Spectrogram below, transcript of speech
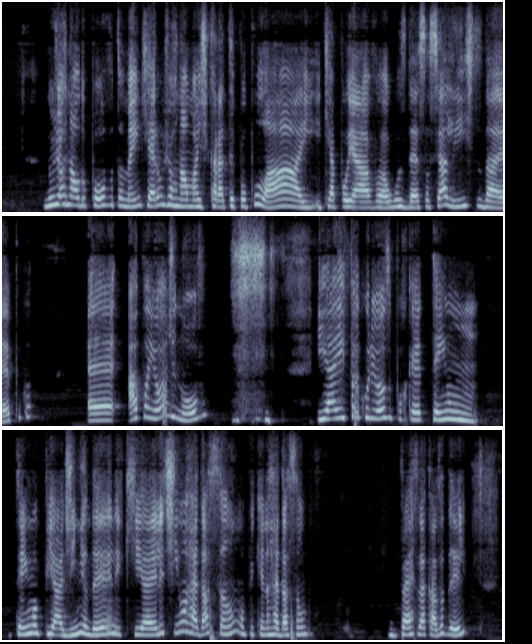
No Jornal do Povo também, que era um jornal mais de caráter popular e, e que apoiava algumas ideias socialistas da época. É, apanhou de novo. e aí foi curioso porque tem um tem uma piadinha dele que é ele tinha uma redação, uma pequena redação perto da casa dele.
